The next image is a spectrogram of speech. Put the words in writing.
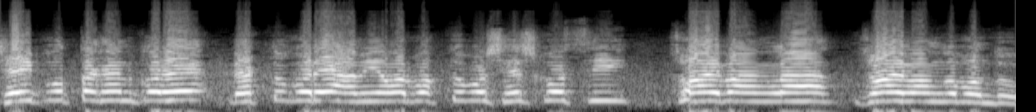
সেই প্রত্যাখ্যান করে, ব্যক্ত করে আমি আমার বক্তব্য শেষ করছি। জয় বাংলা, জয় বঙ্গবন্ধু।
